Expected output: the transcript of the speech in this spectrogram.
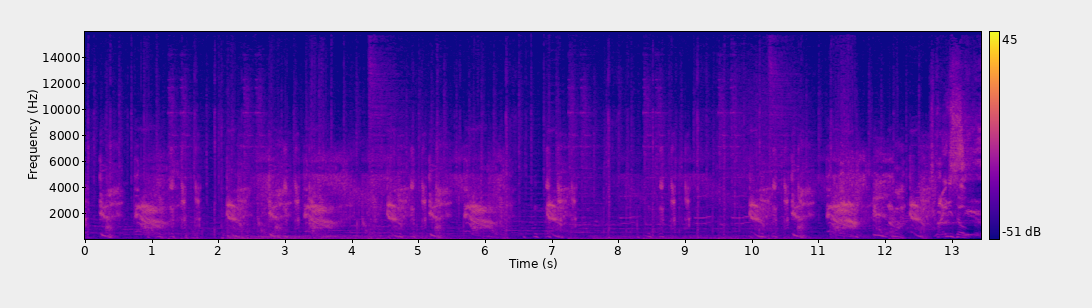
Fight is over.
